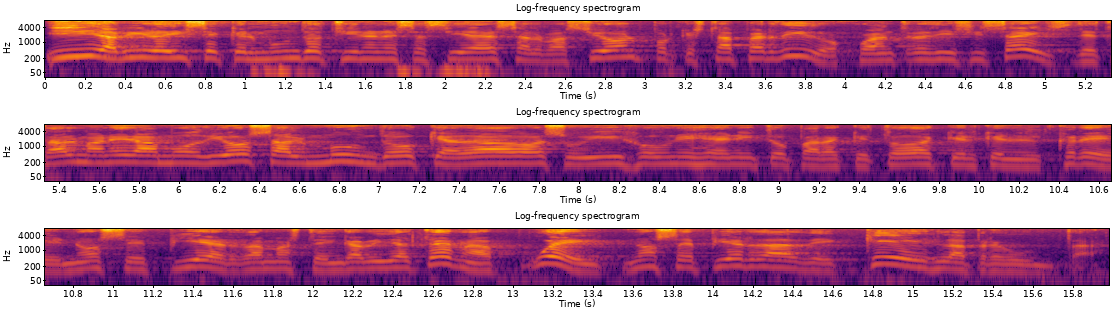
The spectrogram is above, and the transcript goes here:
Y la Biblia dice que el mundo tiene necesidad de salvación porque está perdido. Juan 3:16, de tal manera amó Dios al mundo que ha dado a su Hijo unigénito para que todo aquel que en él cree no se pierda, mas tenga vida eterna. Wait, no se pierda de qué es la pregunta.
